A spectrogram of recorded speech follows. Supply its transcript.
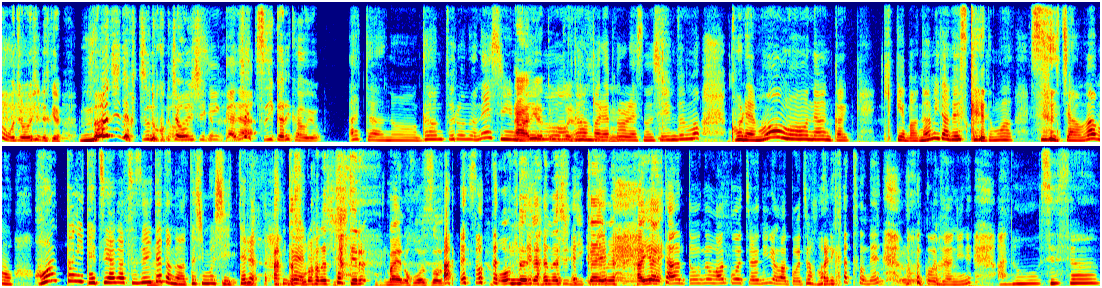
ーももちろん美味しいんですけどマジで普通の紅茶美味しいからからじゃあ追加で買うよあとあのガンプロのね新聞も頑張れプロレスの新聞も、これももうなんか聞けば涙ですけれども すーちゃんはもう本当に徹夜が続いてたのは私も知ってる。あんたその話してる。前の放送で。同じ話2回目。早い。担当の和光ちゃんにね和光ちゃんもありがとうね。和光ちゃんにね「あのーすーさん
